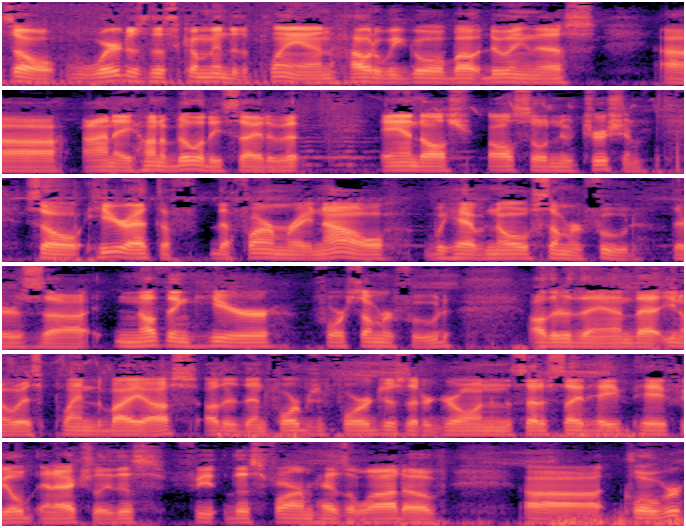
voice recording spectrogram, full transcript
So where does this come into the plan? How do we go about doing this uh, on a huntability side of it and also nutrition? So here at the, the farm right now, we have no summer food. There's uh, nothing here for summer food other than that, you know, is planted by us, other than forbs and forages that are growing in the set-aside hay, hay field. And actually this, this farm has a lot of uh, clover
